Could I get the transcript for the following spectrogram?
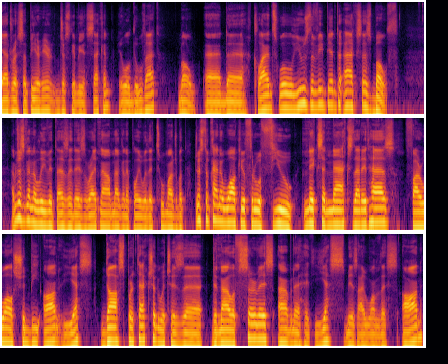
address appear here. Just give me a second. It will do that. Boom. And uh, clients will use the VPN to access both. I'm just going to leave it as it is right now. I'm not going to play with it too much, but just to kind of walk you through a few nicks and knacks that it has. Firewall should be on, yes. DOS protection, which is uh, denial of service. I'm going to hit yes because I want this on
